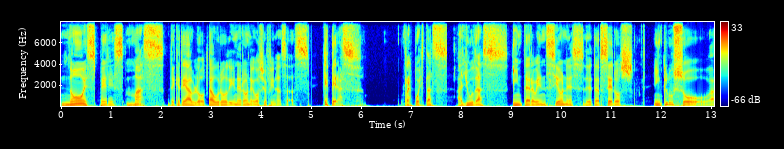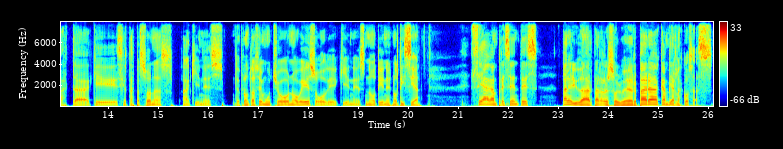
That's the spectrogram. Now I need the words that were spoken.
No esperes más. ¿De qué te hablo, Tauro, dinero, negocio, finanzas? ¿Qué esperas? Respuestas, ayudas, intervenciones de terceros, incluso hasta que ciertas personas a quienes de pronto hace mucho no ves o de quienes no tienes noticia, se hagan presentes para ayudar, para resolver, para cambiar las cosas.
